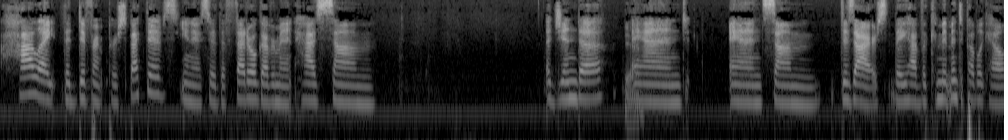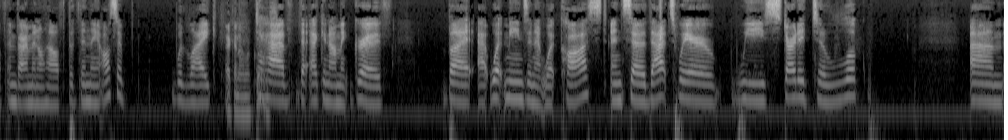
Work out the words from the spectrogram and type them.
highlight the different perspectives. You know, so the federal government has some agenda yeah. and and some desires. They have a commitment to public health, environmental health, but then they also would like economic to growth. have the economic growth, but at what means and at what cost. And so that's where we started to look um,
